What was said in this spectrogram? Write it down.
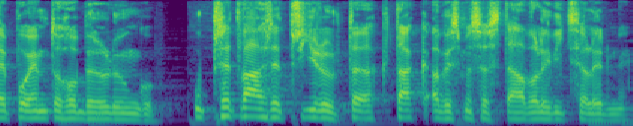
je pojem toho buildingu. Přetvářet přírodu tak, tak, aby jsme se stávali více lidmi.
